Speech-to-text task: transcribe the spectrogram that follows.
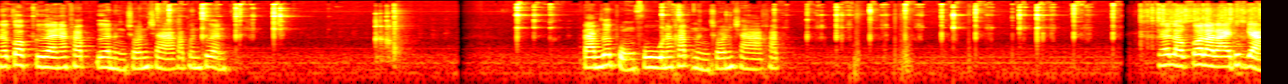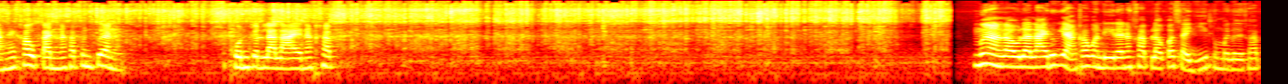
แล้วก็เกลือนะครับ เกลือหนึ่งช้อนชาครับเพื่อนๆ ตามด้วยผงฟูนะครับหนึ่งช้อนชาครับ แล้วเราก็ละลายทุกอย่างให้เข้ากันนะครับ เพื่อนๆ คนจนละลายนะครับเมื่อเราละลายทุกอย่างเข้ากันดีแล้วนะครับ เราก็ใส่ยีสต์ลงไปเลยครับ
